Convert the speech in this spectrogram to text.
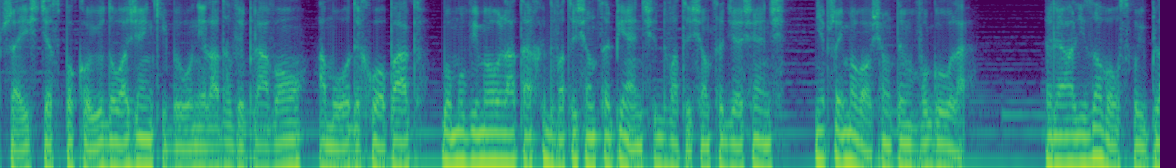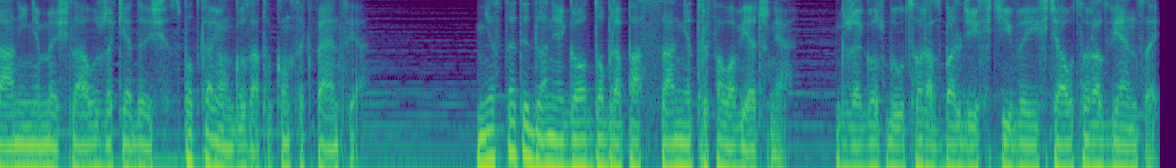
Przejście z pokoju do łazienki było nie lada wyprawą, a młody chłopak, bo mówimy o latach 2005-2010, nie przejmował się tym w ogóle. Realizował swój plan i nie myślał, że kiedyś spotkają go za to konsekwencje. Niestety dla niego dobra passa nie trwała wiecznie. Grzegorz był coraz bardziej chciwy i chciał coraz więcej.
